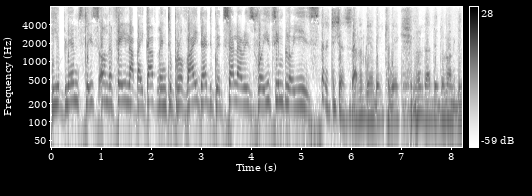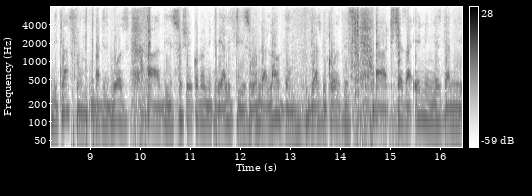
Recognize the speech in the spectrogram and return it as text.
He blames this on the failure by government to provide adequate salaries for its employees. The teachers are not going back to work, not that they don't be in the classroom, but it was uh, the socio-economic realities won't allow them just because these uh, teachers are earning less than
